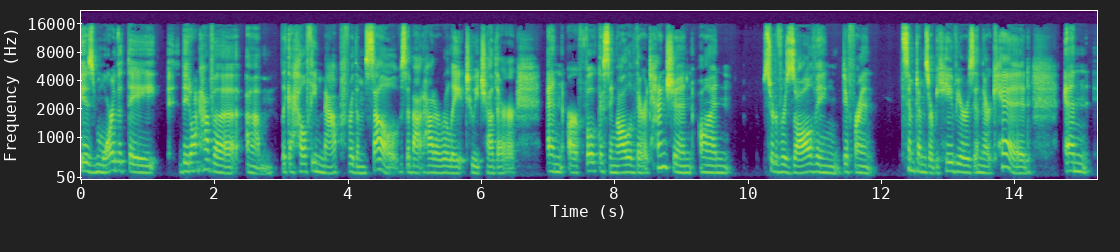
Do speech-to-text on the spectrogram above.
is more that they they don't have a um, like a healthy map for themselves about how to relate to each other, and are focusing all of their attention on sort of resolving different symptoms or behaviors in their kid and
